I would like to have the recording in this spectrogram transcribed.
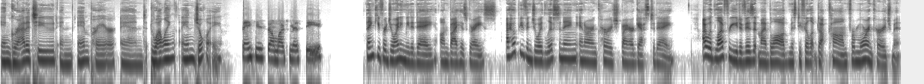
in gratitude and in prayer and dwelling in joy. Thank you so much, Misty. Thank you for joining me today on By His Grace. I hope you've enjoyed listening and are encouraged by our guest today. I would love for you to visit my blog, mistyphillip.com, for more encouragement.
